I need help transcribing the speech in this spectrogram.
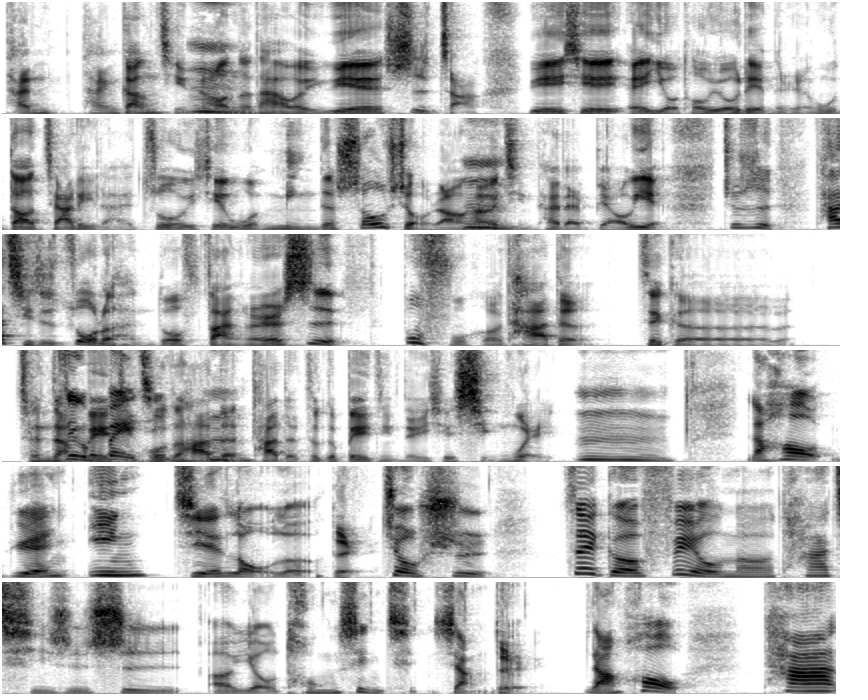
弹弹钢琴。然后呢，他还会约市长，约一些诶有头有脸的人物到家里来做一些文明的 social，然后还会请太太表演。就是他其实做了很多，反而是不符合他的这个。成长背景，或者他的、嗯、他的这个背景的一些行为，嗯嗯，然后原因揭露了，对，就是这个 Phil 呢，他其实是呃有同性倾向的，对，然后他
